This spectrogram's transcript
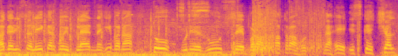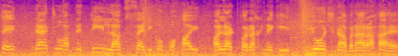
अगर इसे लेकर कोई प्लान नहीं बना तो उन्हें रूस से बड़ा खतरा हो सकता है। इसके चलते नेटो अपने तीन लाख सैनिकों को हाई अलर्ट पर रखने की योजना बना रहा है।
